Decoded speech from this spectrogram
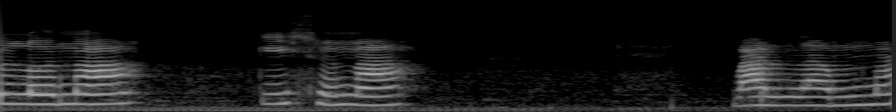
হলো না কিছু না। পারলাম না।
